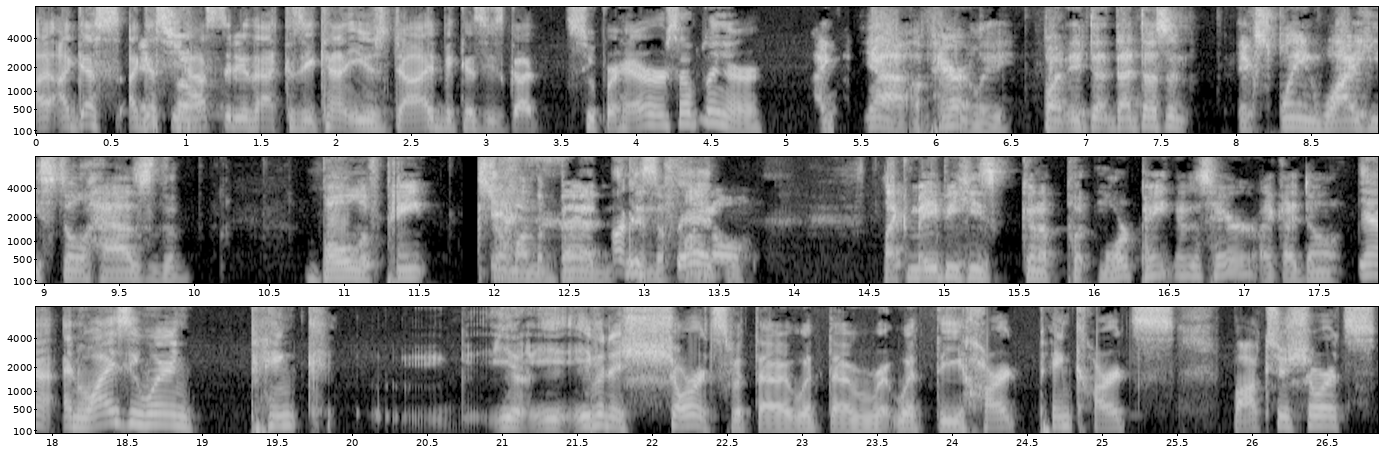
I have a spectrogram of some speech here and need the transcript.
I, I, guess I and guess so, he has to do that because he can't use dye because he's got super hair or something, or I, yeah, apparently. But it that doesn't explain why he still has the bowl of paint on the bed on in the bed. final like maybe he's gonna put more paint in his hair. Like I don't. Yeah, and why is he wearing pink? You know, even his shorts with the with the with the heart pink hearts boxer shorts.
